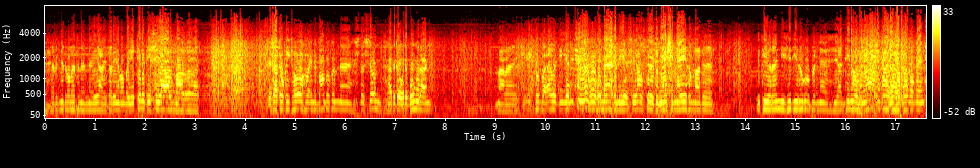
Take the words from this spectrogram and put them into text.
heb ik net wel even een, uh, ja, het had een of ander utility signaal, maar er zat ook iets hoger in de band op een station, had het over de boomerang. Maar ik, ik kon eigenlijk ja, niet zo heel veel van merken, die signaalsterkte Nation 9, maar de, de QRN die zit hier ook op een, ja, 10 over 9 op het moment.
